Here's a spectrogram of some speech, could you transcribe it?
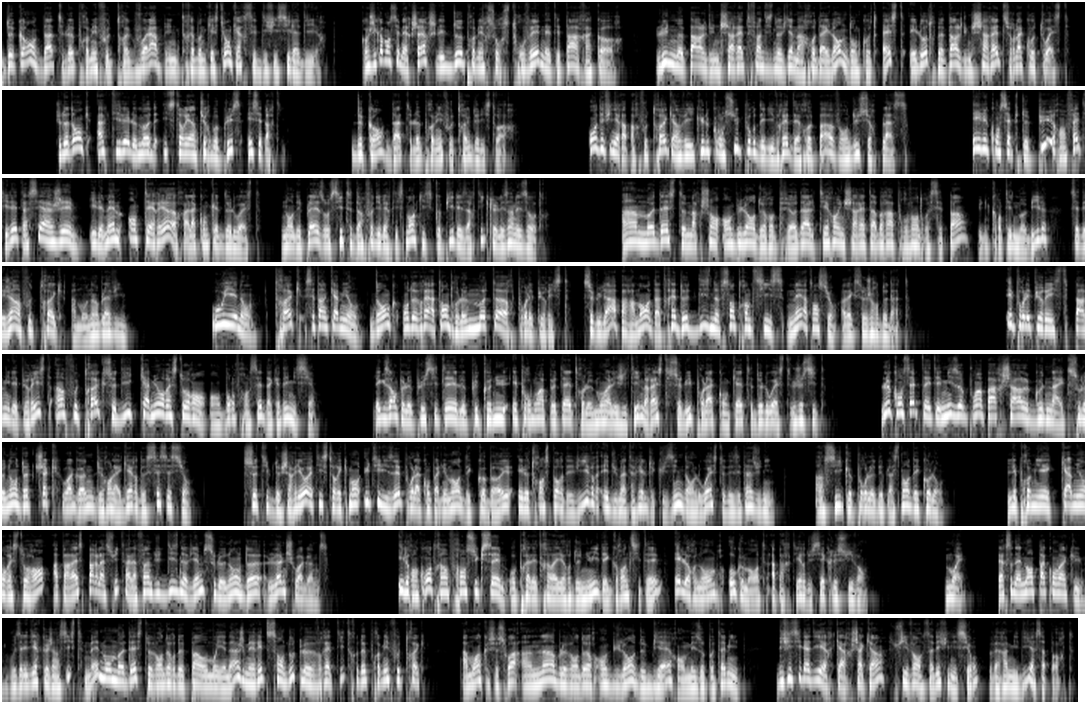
De quand date le premier food truck? Voilà une très bonne question car c'est difficile à dire. Quand j'ai commencé mes recherches, les deux premières sources trouvées n'étaient pas raccords. L'une me parle d'une charrette fin 19e à Rhode Island, donc côte est, et l'autre me parle d'une charrette sur la côte ouest. Je dois donc activer le mode historien Turbo Plus et c'est parti. De quand date le premier food truck de l'histoire? On définira par food truck un véhicule conçu pour délivrer des repas vendus sur place. Et le concept pur, en fait, il est assez âgé. Il est même antérieur à la conquête de l'Ouest. N'en déplaise aux sites d'infodivertissement qui se copient les articles les uns les autres. Un modeste marchand ambulant d'Europe féodale tirant une charrette à bras pour vendre ses pains, une cantine mobile, c'est déjà un food truck, à mon humble avis. Oui et non. Truck, c'est un camion, donc on devrait attendre le moteur pour les puristes. Celui-là, apparemment, daterait de 1936, mais attention avec ce genre de date. Et pour les puristes, parmi les puristes, un food truck se dit camion-restaurant, en bon français d'académicien. L'exemple le plus cité, le plus connu et pour moi peut-être le moins légitime reste celui pour la conquête de l'Ouest. Je cite. Le concept a été mis au point par Charles Goodnight sous le nom de Chuck Wagon durant la guerre de sécession. Ce type de chariot est historiquement utilisé pour l'accompagnement des cow-boys et le transport des vivres et du matériel de cuisine dans l'ouest des États-Unis, ainsi que pour le déplacement des colons. Les premiers camions-restaurants apparaissent par la suite à la fin du 19e sous le nom de lunch wagons. Ils rencontrent un franc succès auprès des travailleurs de nuit des grandes cités et leur nombre augmente à partir du siècle suivant. Mouais, personnellement pas convaincu. Vous allez dire que j'insiste, mais mon modeste vendeur de pain au Moyen Âge mérite sans doute le vrai titre de premier food truck, à moins que ce soit un humble vendeur ambulant de bière en Mésopotamie. Difficile à dire car chacun, suivant sa définition, verra midi à sa porte.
